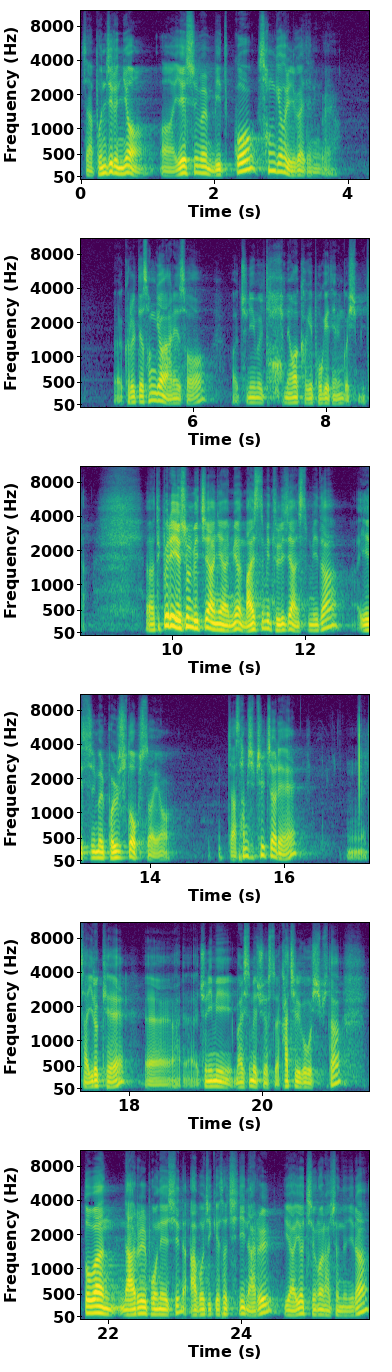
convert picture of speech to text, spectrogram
자 본질은요 어, 예수님을 믿고 성경을 읽어야 되는 거예요. 어, 그럴 때 성경 안에서 어, 주님을 더 명확하게 보게 되는 것입니다. 어, 특별히 예수를 믿지 아니하면 말씀이 들리지 않습니다. 예수님을 볼 수도 없어요. 자 37절에 음, 자 이렇게 에, 주님이 말씀해 주셨어요. 같이 읽어보십시다. 또한 나를 보내신 아버지께서 친히 나를 위하여 증언하셨느니라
